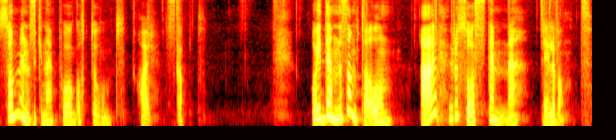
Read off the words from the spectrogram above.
som menneskene på godt og vondt har skapt. Og i denne samtalen er Rousseaus stemme relevant.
